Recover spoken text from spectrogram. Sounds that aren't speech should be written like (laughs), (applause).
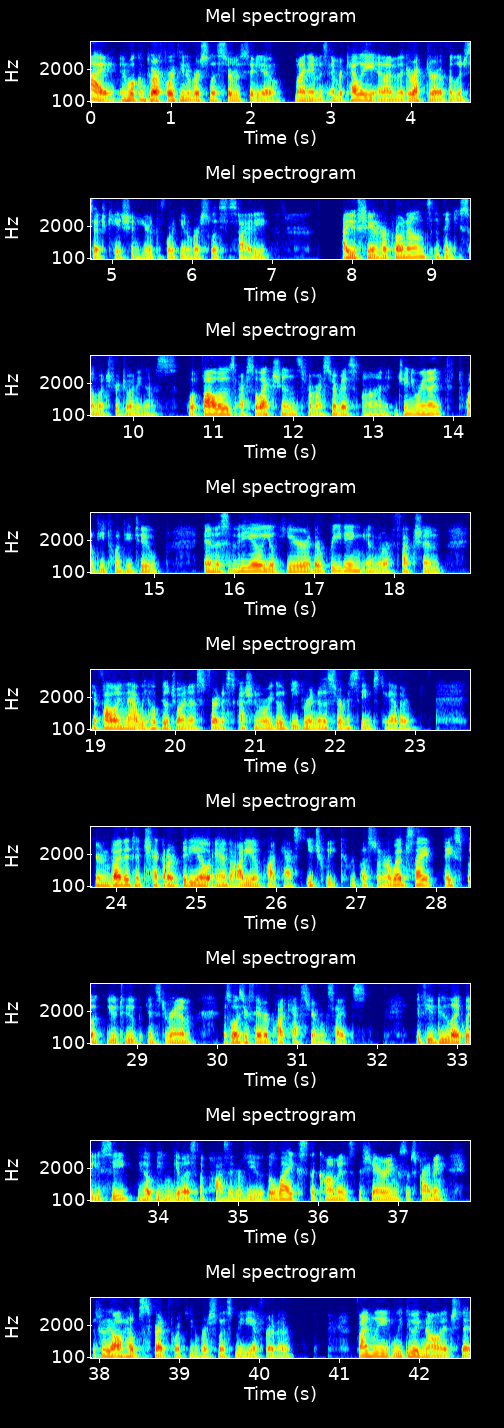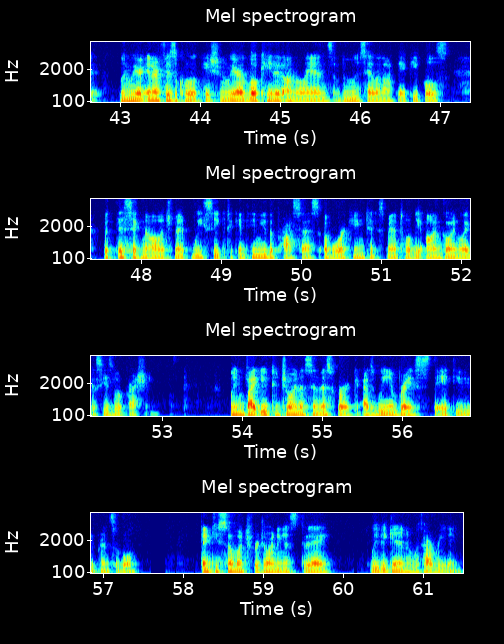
Hi, and welcome to our Fourth Universalist service video. My name is Ember Kelly, and I'm the Director of Religious Education here at the Fourth Universalist Society. I use she and her pronouns, and thank you so much for joining us. What follows are selections from our service on January 9th, 2022. In this video, you'll hear the reading and the reflection, and following that, we hope you'll join us for a discussion where we go deeper into the service themes together. You're invited to check out our video and audio podcast each week. We post on our website, Facebook, YouTube, Instagram, as well as your favorite podcast streaming sites. If you do like what you see, we hope you can give us a positive review. The likes, the comments, the sharing, subscribing, this really all helps spread Fourth Universalist media further. Finally, we do acknowledge that when we are in our physical location, we are located on the lands of the Munsee Lenape peoples. With this acknowledgement, we seek to continue the process of working to dismantle the ongoing legacies of oppression. We invite you to join us in this work as we embrace the duty principle. Thank you so much for joining us today we begin with our reading.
